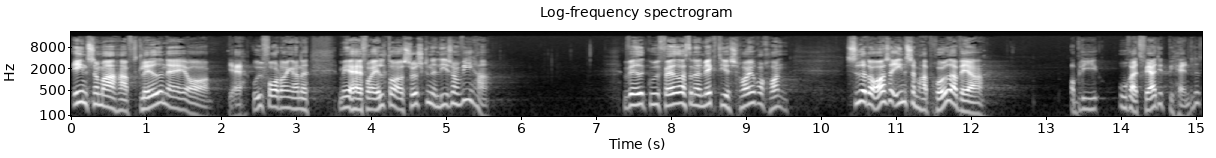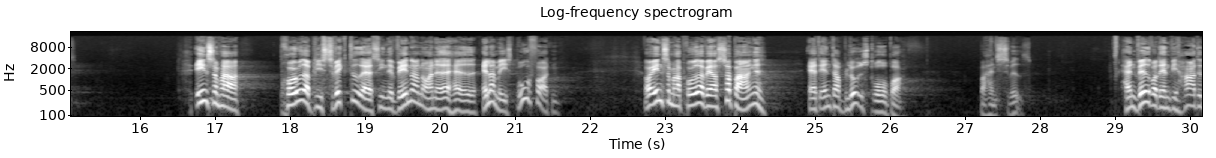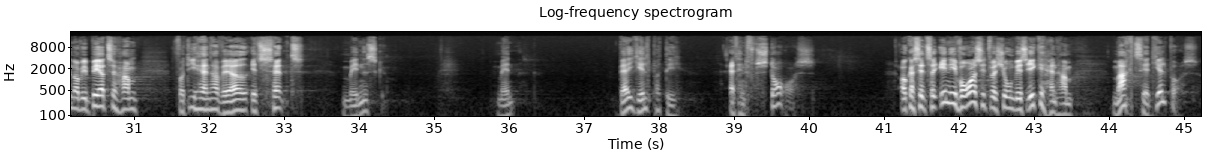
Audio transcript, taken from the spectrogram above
En, som har haft glæden af og ja, udfordringerne med at have forældre og søskende, ligesom vi har. Ved Gud Faders, den almægtiges højre hånd, sidder der også en, som har prøvet at være og blive uretfærdigt behandlet. En, som har prøvet at blive svigtet af sine venner, når han havde allermest brug for dem. Og en, som har prøvet at være så bange, at endda blodstråber var hans sved. Han ved, hvordan vi har det, når vi beder til ham, fordi han har været et sandt menneske. Men hvad hjælper det, at han forstår os? Og kan sætte sig ind i vores situation, hvis ikke han ham magt til at hjælpe os?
